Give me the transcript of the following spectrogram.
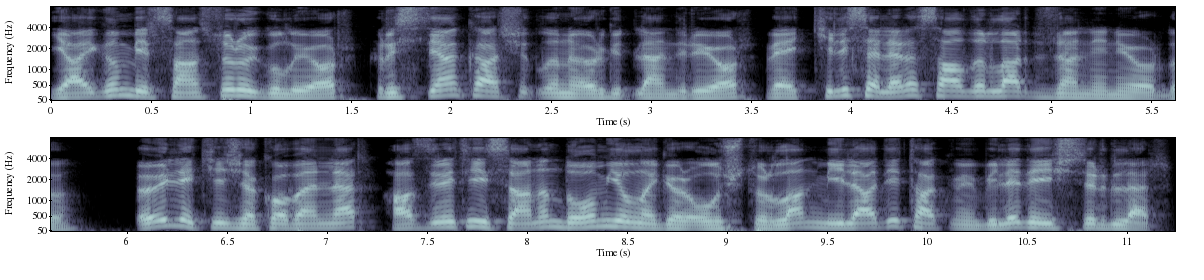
yaygın bir sansür uyguluyor, Hristiyan karşıtlığını örgütlendiriyor ve kiliselere saldırılar düzenleniyordu. Öyle ki Jacobenler Hazreti İsa'nın doğum yılına göre oluşturulan miladi takvimi bile değiştirdiler.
